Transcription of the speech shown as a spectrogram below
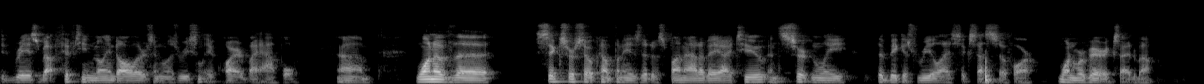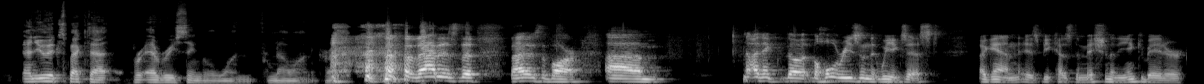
it raised about $15 million and was recently acquired by Apple. Um, one of the six or so companies that have spun out of AI2, and certainly the biggest realized success so far. One we're very excited about. And you expect that for every single one from now on, correct? that is the that is the bar. Um, I think the the whole reason that we exist again is because the mission of the incubator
